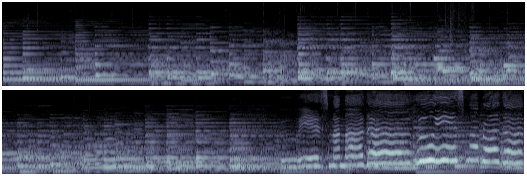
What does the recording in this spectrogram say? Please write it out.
Who my mother? Who is my brother?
